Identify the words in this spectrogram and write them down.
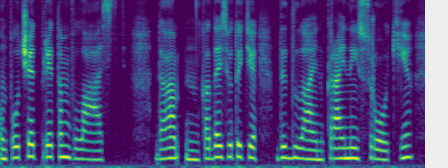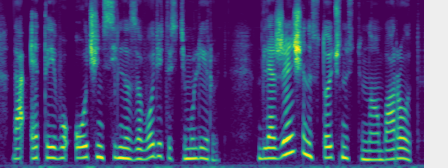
он получает при этом власть, да, когда есть вот эти дедлайн, крайние сроки, да, это его очень сильно заводит и стимулирует. Для женщины с точностью наоборот.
